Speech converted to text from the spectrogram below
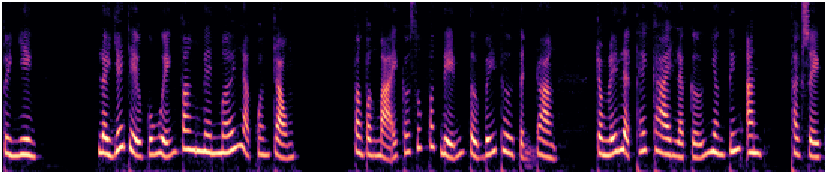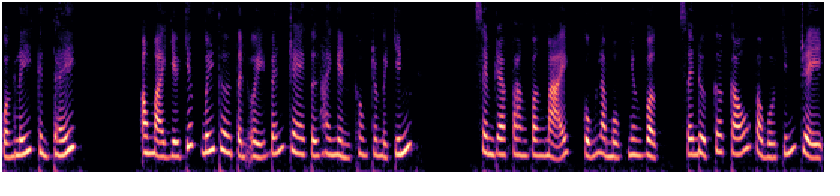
Tuy nhiên, lời giới thiệu của Nguyễn Văn Nên mới là quan trọng. Phan Văn Mãi có xuất phát điểm từ bí thư tỉnh đoàn, trong lý lịch thấy khai là cử nhân tiếng Anh, thạc sĩ quản lý kinh tế. Ông Mại giữ chức bí thư tỉnh ủy Bến Tre từ 2019. Xem ra Phan Văn Mãi cũng là một nhân vật sẽ được cơ cấu vào Bộ Chính trị.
